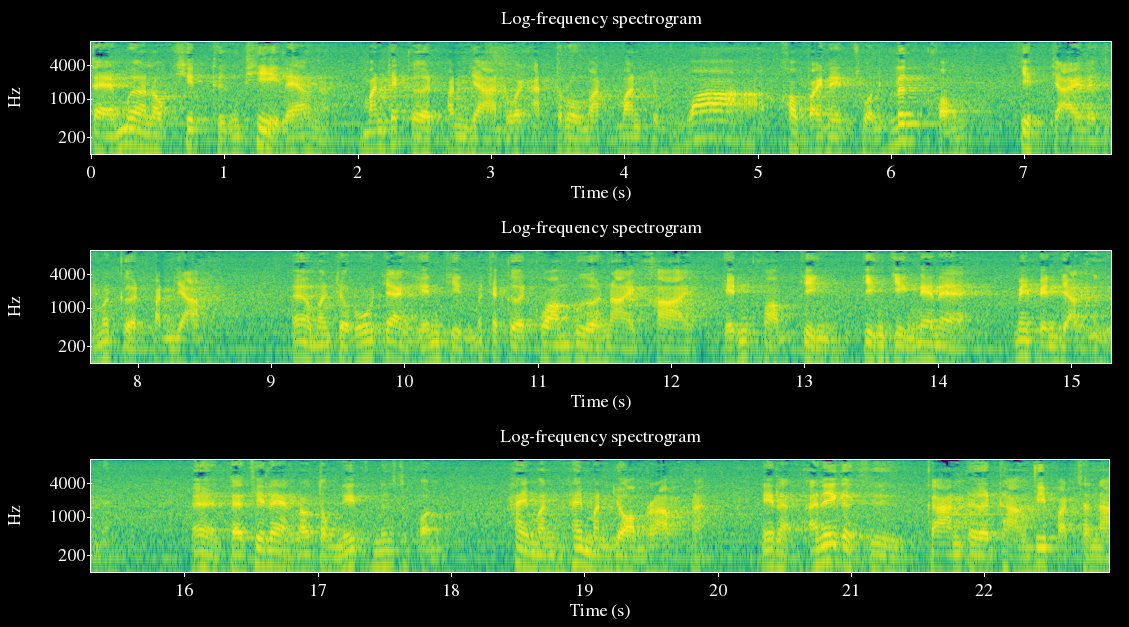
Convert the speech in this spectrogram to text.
แต่เมื่อเราคิดถึงที่แล้วนะมันจะเกิดปัญญาโดยอัตโนมัติมันจะว่าเข้าไปในส่วนลึกของจิตใจเลยถึงมันเกิดปัญญา เออมันจะรู้แจ้งเห็นจริงมันจะเกิดความเบื่อหน่ายคลาย เห็นความจริง จริง ๆ แน่ๆไม่เป็นอย่างอื่นเออแต่ที่แรกเราต้องนิดนึกสักก่อนให้มันให้มันยอมรับนะนี่แหละ อันนี้ก็คือการเดินทางวิปัสสนา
